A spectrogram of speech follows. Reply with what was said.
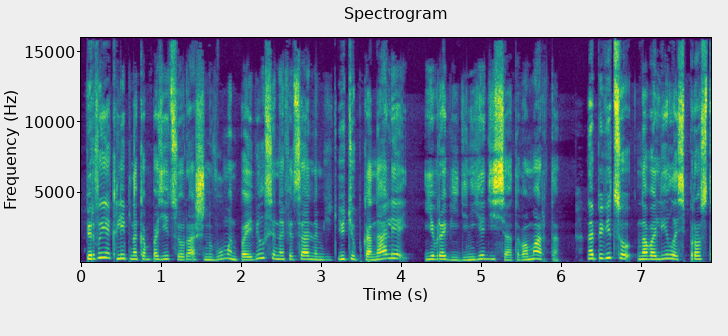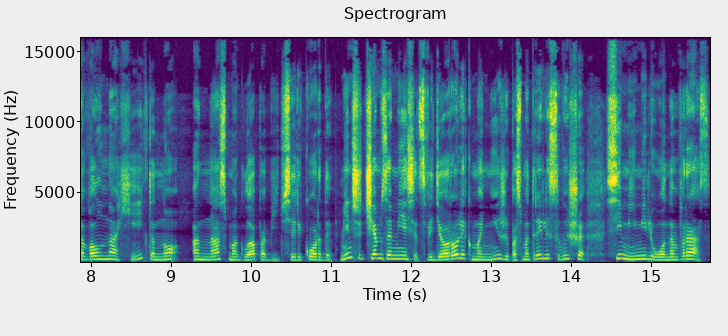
Впервые клип на композицию Russian Woman появился на официальном YouTube-канале Евровидение 10 марта. На певицу навалилась просто волна хейта, но она смогла побить все рекорды. Меньше чем за месяц видеоролик Манижи посмотрели свыше 7 миллионов раз.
